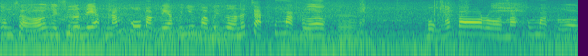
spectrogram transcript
công sở ngày xưa đẹp lắm cô mặc đẹp nhưng mà bây giờ nó chặt không mặc được. À. bụng nó to rồi mặc không mặc được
